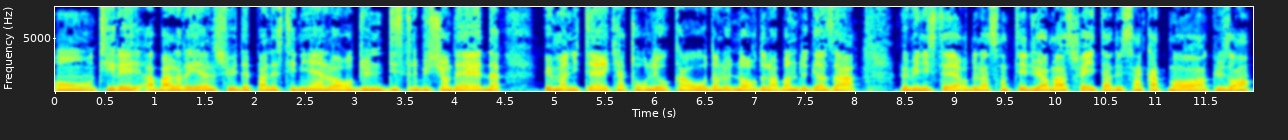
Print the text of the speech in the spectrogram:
ont tiré à balles réelles sur des Palestiniens lors d'une distribution d'aide humanitaire qui a tourné au chaos dans le nord de la bande de Gaza. Le ministère de la Santé du Hamas fait état de 104 morts, accusant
